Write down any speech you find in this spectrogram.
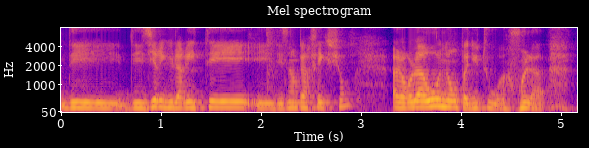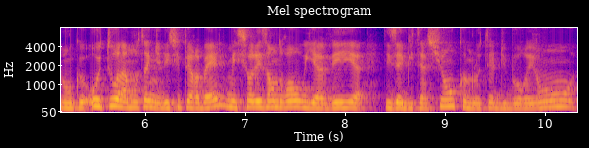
des, irrégularités et des imperfections. Alors là-haut, non, pas du tout. Hein, voilà. Donc autour, la montagne, elle est super belle, mais sur les endroits où il y avait des habitations, comme l'hôtel du Boréon,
